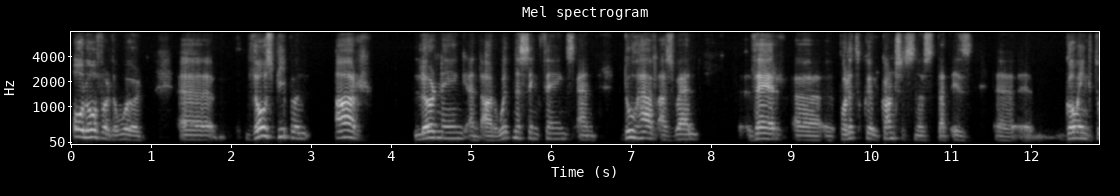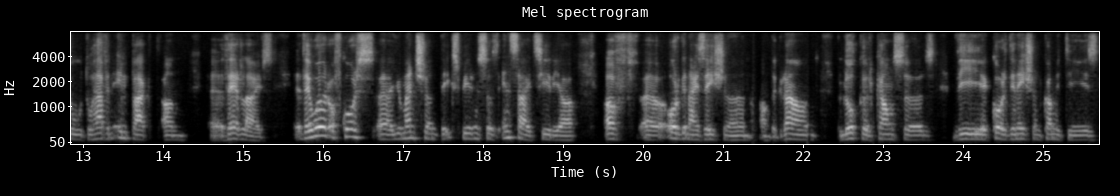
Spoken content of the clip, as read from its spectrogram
all over the world. Uh, those people are learning and are witnessing things and do have as well their uh, political consciousness that is going to, to have an impact on uh, their lives. There were, of course, uh, you mentioned the experiences inside Syria of uh, organization on the ground, local councils, the coordination committees,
